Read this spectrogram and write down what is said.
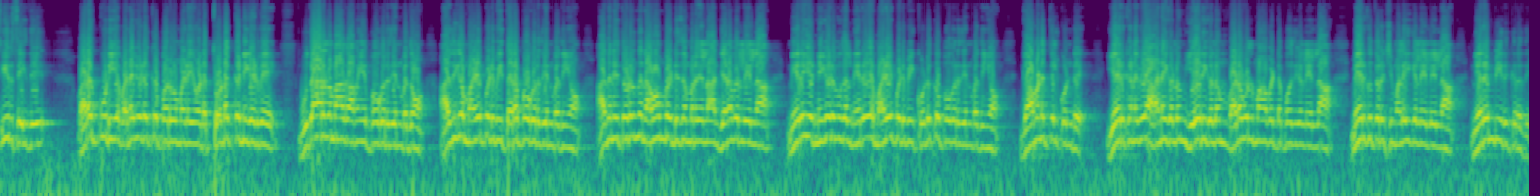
சீர் செய்து வரக்கூடிய வடகிழக்கு பருவமழையோட தொடக்க நிகழ்வே உதாரணமாக அமைய போகிறது என்பதும் அதிக மழைப்பிடிவை தரப்போகிறது என்பதையும் அதனைத் தொடர்ந்து நவம்பர் டிசம்பரிலெல்லாம் ஜனவரியிலெல்லாம் நிறைய நிகழ்வுகள் நிறைய மழைப்பிடிவை கொடுக்க போகிறது என்பதையும் கவனத்தில் கொண்டு ஏற்கனவே அணைகளும் ஏரிகளும் வடவுள் மாவட்ட பகுதிகளில் எல்லாம் மேற்கு தொடர்ச்சி மலைகளில் எல்லாம் நிரம்பி இருக்கிறது.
